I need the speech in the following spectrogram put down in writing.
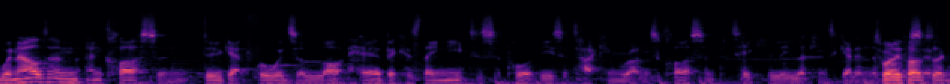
Wijnaldum and Klaassen do get forwards a lot here because they need to support these attacking runs. Klaassen particularly looking to get in the 25 box seconds.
